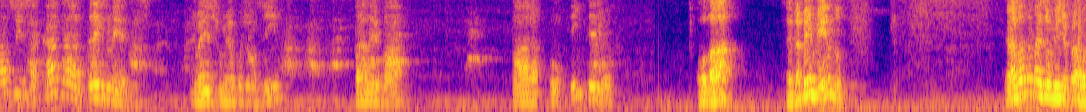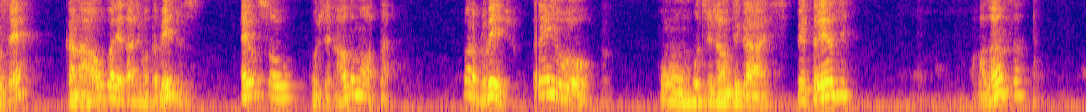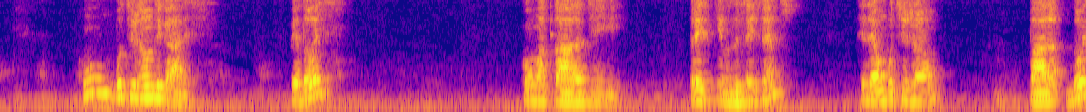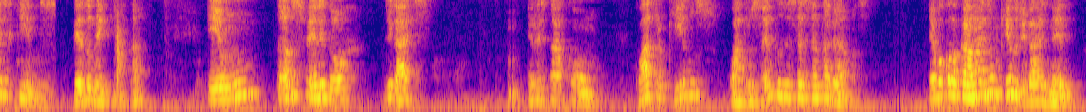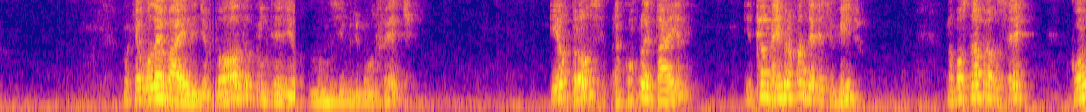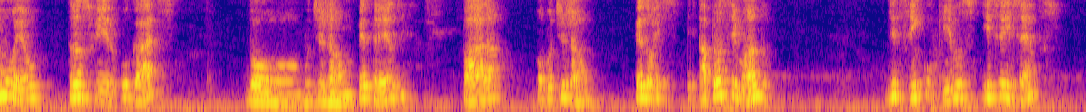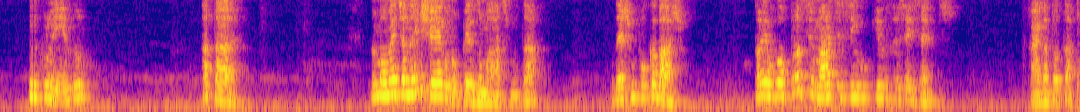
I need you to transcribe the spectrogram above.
faço isso a cada três meses. Eu encho o meu bujãozinho para levar para o interior. Olá, seja bem-vindo. Gravando mais um vídeo para você, canal Variedade Mota Vídeos. Eu sou o Geraldo Mota. Bora pro vídeo? Tenho um botijão de gás P13, uma balança, um botijão de gás P2, com uma tara de 3,6 kg. Ele é um botijão para 2 kg, peso líquido, tá? E um transferidor de gás. Ele está com 4 kg, 460 gramas. Eu vou colocar mais um quilo de gás nele, porque eu vou levar ele de volta para o interior do município de Bonfete. Eu trouxe para completar ele e também para fazer esse vídeo, para mostrar para você como eu transfiro o gás do botijão P13 para o botijão P2, aproximando de 5 kg e 600, incluindo a tara. Normalmente eu nem chego no peso máximo, tá? Deixo um pouco abaixo. Então eu vou aproximar de 5 kg 600 carga total.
